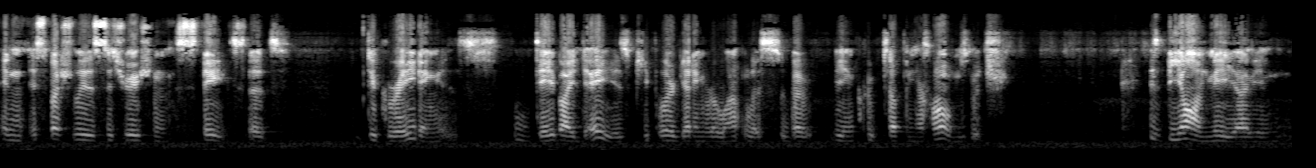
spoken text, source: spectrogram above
and especially the situation in the states that's degrading is day by day as people are getting relentless about being cooped up in their homes, which is beyond me. I mean,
